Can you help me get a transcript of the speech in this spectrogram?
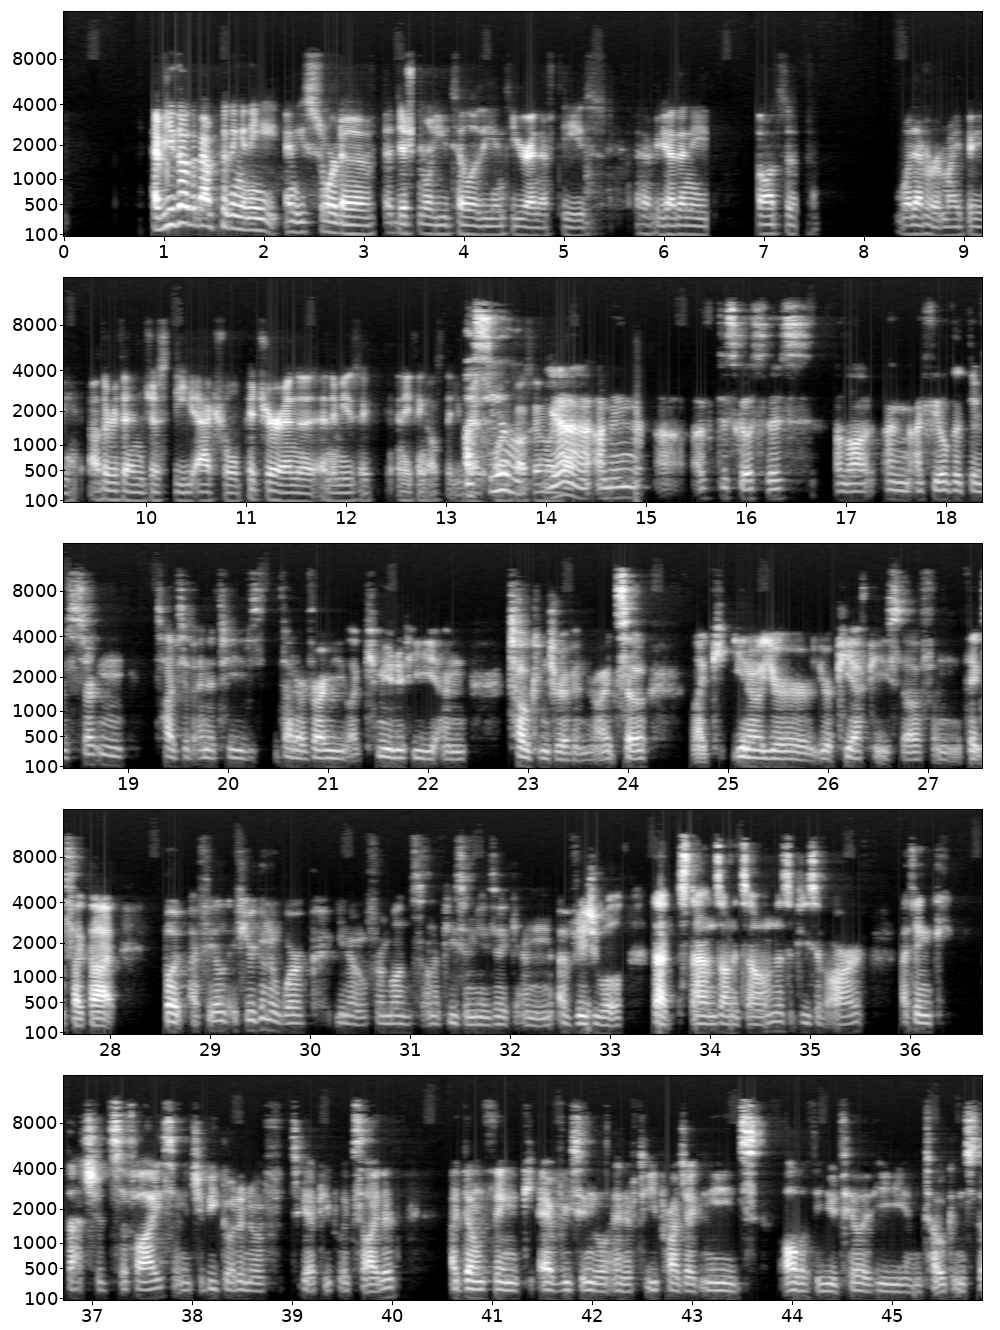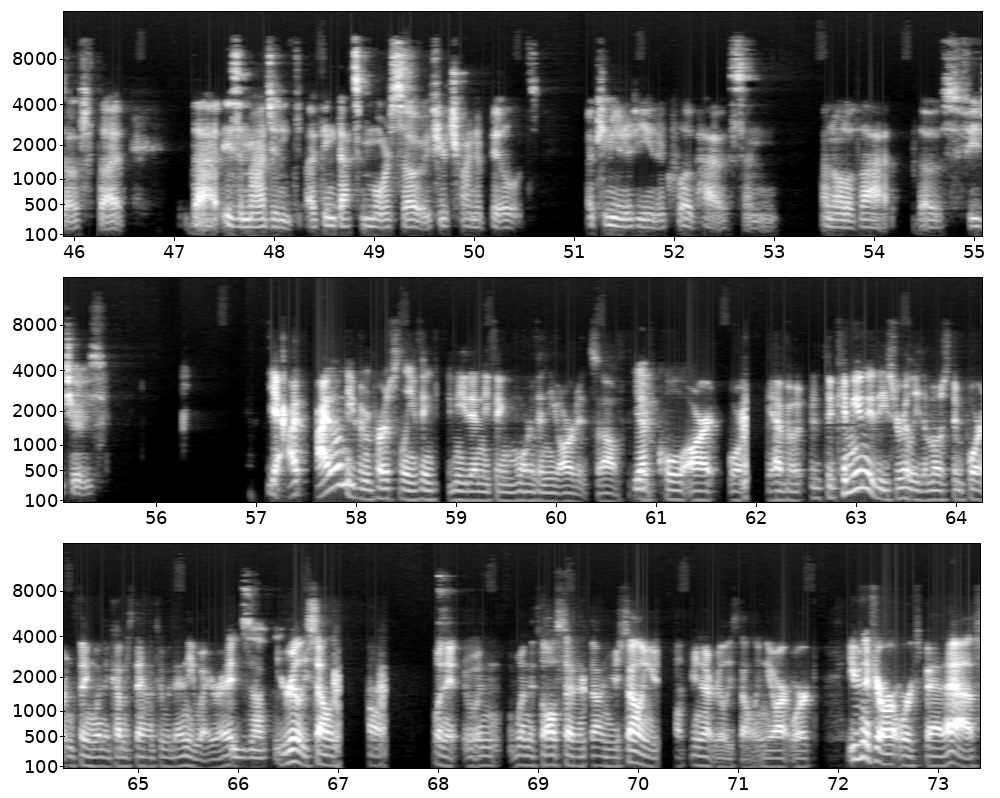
have you thought about putting any any sort of additional utility into your NFTs? Have you had any thoughts of whatever it might be, other than just the actual picture and the and the music? Anything else that you I might want to feel, talk about? yeah, I mean, uh, I've discussed this a lot, and I feel that there's certain types of NFTs that are very like community and token driven, right? So, like you know, your your PFP stuff and things like that. But I feel if you're going to work, you know, for months on a piece of music and a visual that stands on its own as a piece of art, I think that should suffice and it should be good enough to get people excited. I don't think every single NFT project needs all of the utility and token stuff that that is imagined. I think that's more so if you're trying to build a community in a clubhouse and and all of that, those features. Yeah, I, I don't even personally think you need anything more than the art itself. You Yeah. have cool art, or you have a the community is really the most important thing when it comes down to it anyway, right? Exactly. You're really selling art when it when when it's all said and done. You're selling yourself. You're not really selling the artwork. Even if your artwork's badass,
